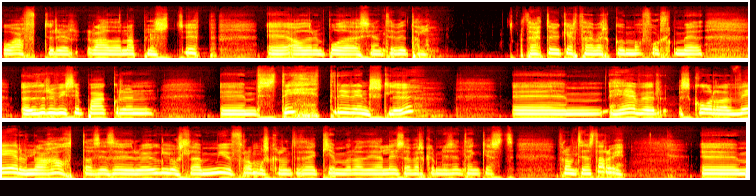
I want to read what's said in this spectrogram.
og aftur er raða nafnlust upp uh, áður en bóðaði síðan til viðtala. Þetta hefur gert það að verkum að fólk með öðruvísi bakgrunn um, stittri reynslu um, hefur skorað verulega hátt af því þau eru augljóslega mjög framúskarandi þegar kemur að því að leysa verkefni sem tengjast framtíðastarfi um,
